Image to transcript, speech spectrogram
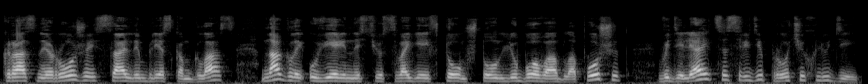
красной рожей, сальным блеском глаз, наглой уверенностью своей в том, что он любого облапошит, выделяется среди прочих людей.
